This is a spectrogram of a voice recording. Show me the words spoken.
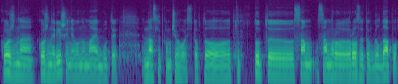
кожна, кожне рішення воно має бути наслідком чогось. Тобто тут, тут е, сам, сам розвиток білдапу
